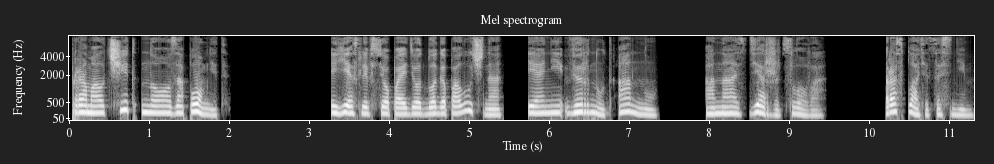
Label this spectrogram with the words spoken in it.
Промолчит, но запомнит. Если все пойдет благополучно, и они вернут Анну, она сдержит слово, расплатится с ним,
